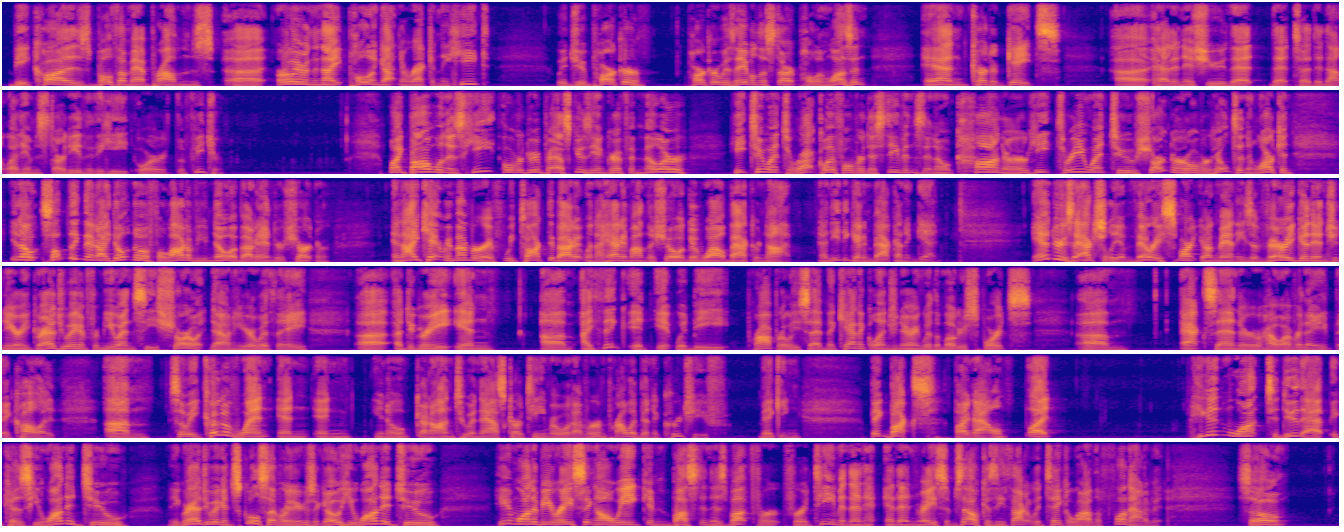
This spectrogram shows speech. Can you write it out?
because both of them had problems. Uh, earlier in the night, Poland got in a wreck in the heat with Jude Parker. Parker was able to start, Poland wasn't. And Carter Gates uh, had an issue that, that uh, did not let him start either the heat or the feature. Mike Bond won his heat over Drew Pascuzzi and Griffin Miller. Heat two went to Ratcliffe over DeStevens and O'Connor. Heat three went to Schartner over Hilton and Larkin. You know, something that I don't know if a lot of you know about Andrew Schartner, and I can't remember if we talked about it when I had him on the show a good while back or not. I need to get him back on again. Andrew's actually a very smart young man. He's a very good engineer. He graduated from UNC Charlotte down here with a uh, a degree in, um, I think it it would be properly said mechanical engineering with a motorsports um, accent or however they they call it. Um, so he could have went and and you know got on to a NASCAR team or whatever and probably been a crew chief making big bucks by now, but he didn't want to do that because he wanted to when he graduated school several years ago, he wanted to he didn't want to be racing all week and busting his butt for, for a team and then and then race himself because he thought it would take a lot of the fun out of it. So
